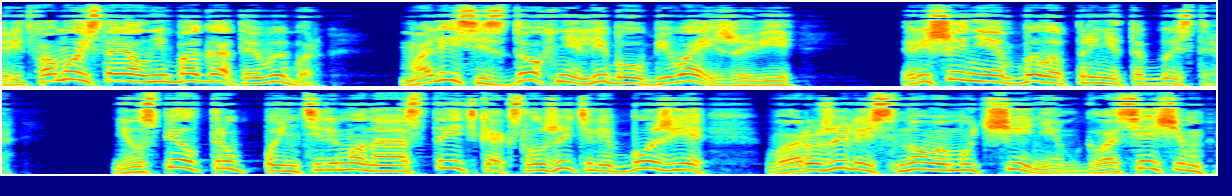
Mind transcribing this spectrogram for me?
Перед Фомой стоял небогатый выбор — молись и сдохни, либо убивай и живи. Решение было принято быстро. Не успел труп Пантелеймона остыть, как служители Божьи вооружились новым учением, гласящим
